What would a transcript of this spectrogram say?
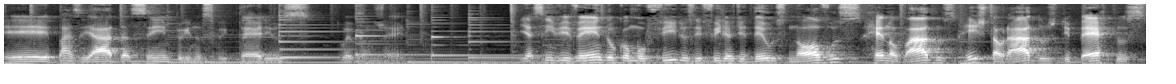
eh, baseada sempre nos critérios do Evangelho. E assim vivendo como filhos e filhas de Deus novos, renovados, restaurados, libertos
